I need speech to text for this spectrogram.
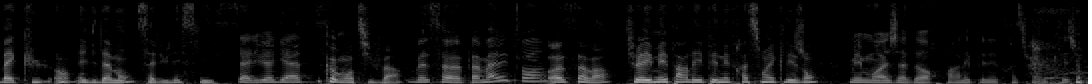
bah, cul, hein, évidemment. Salut Leslie. Salut Agathe. Comment tu vas? Bah, ça va pas mal et toi? Oh, ça va. Tu as aimé parler pénétration avec les gens? Mais moi j'adore parler pénétration avec les gens.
